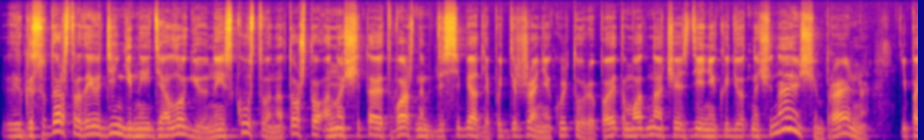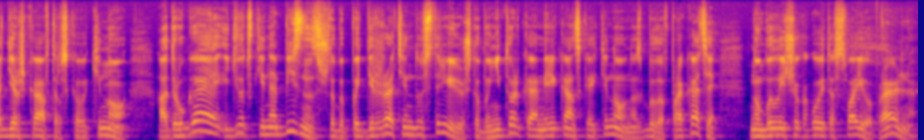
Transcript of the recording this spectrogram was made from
Э, государство дает деньги на идеологию, на искусство, на то, что оно считает важным для себя, для поддержания культуры. Поэтому одна часть денег идет начинающим, правильно, и поддержка авторского кино, а другая идет в кинобизнес, чтобы поддержать индустрию, чтобы не только американское кино у нас было в прокате, но было еще какое-то свое, правильно?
